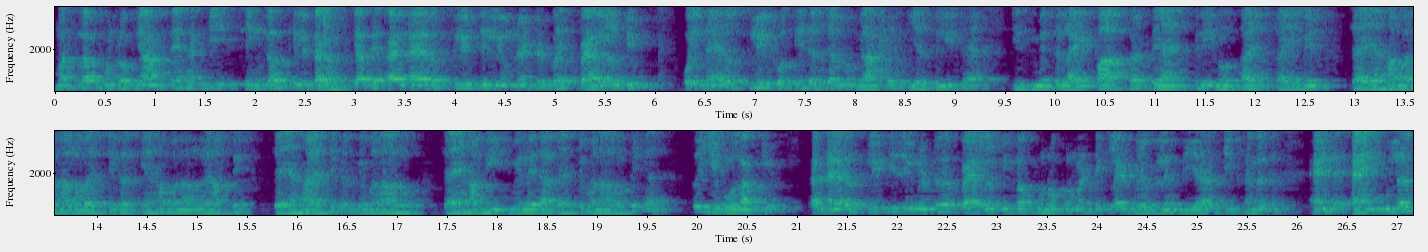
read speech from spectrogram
मतलब हम लोग जानते हैं कि सिंगल स्लिट अगर क्या the narrow slit illuminated by parallel beam कोई नैरो स्लिट होती है जैसे हम लोग जानते हैं कि ये स्लिट है इसमें से लाइट पास करते हैं स्क्रीन होता है, इसका इमेज चाहे यहाँ बना लो, ऐसे करके यहाँ बना लो, यहाँ पे चाहे यहाँ ऐसे करके बना लो, चाहे यहाँ बीच में ले जाकर ऐसे बना लो, ठीक है? तो ये बोला कि narrow slit is emitted parallel beam of monochromatic light wavelength दिया है 600 and angular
